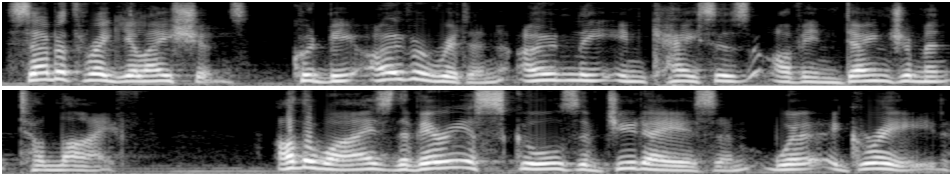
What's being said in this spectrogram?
Sabbath regulations could be overridden only in cases of endangerment to life. Otherwise, the various schools of Judaism were agreed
